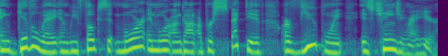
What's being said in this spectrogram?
and give away. And we focus it more and more on God. Our perspective, our viewpoint is changing right here.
